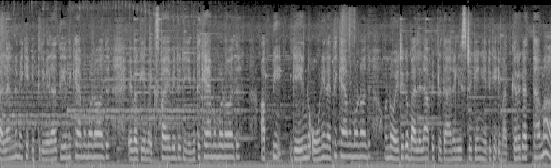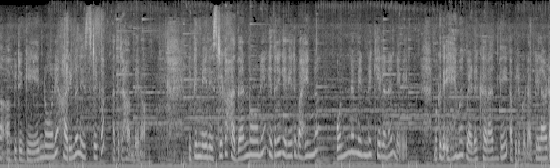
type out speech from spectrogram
බලන්න මේක ඉතිරි වෙලා තියෙන කෑම මොනවද? ඒවගේ මෙක්ස්පයිවිඩ නියමිත කෑම මොනවද? අපි ගේන්න ඕනේ නැති කෑම මොනවද? ඔන්න ඔයටික බලලා අපි ප්‍රධාන ලිස්ටකෙන් ඒටික ඉවත් කරගත්තාම අපිට ගේන්න ඕනේ හරිම ලිස්ට එක අතට හම්බෙනවා. ඉතින් මේ ලිස්ට එක හදන්න ඕනේ ගෙදරින් එලියට බහින්න ඔන්න මෙන්න කියලන නෙවේ. මොකද එහෙම වැඩ කරද්දී අපිට ගොඩක් වෙලාට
